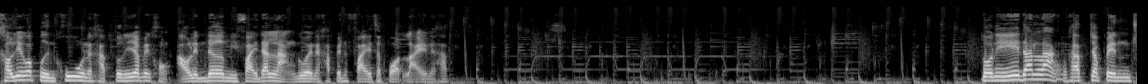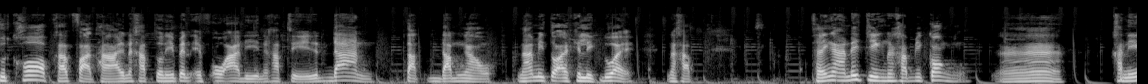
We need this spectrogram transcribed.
เขาเรียกว่าปืนคู่นะครับ ตัวนี้จะเป็นของ Outlander มีไฟด้านหลังด้วยนะครับ เป็นไฟสปอตไลท์นะครับ ตัวนี้ด้านหลังครับจะเป็นชุดครอบครับฝาท้ายนะครับ ตัวนี้เป็น FORD นะครับสีด้านตัดดำเงานะมีตัวอะคริลิกด้วยนะครับ ใช้งานได้จริงนะครับ มีกล้องอ่าคันนี้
